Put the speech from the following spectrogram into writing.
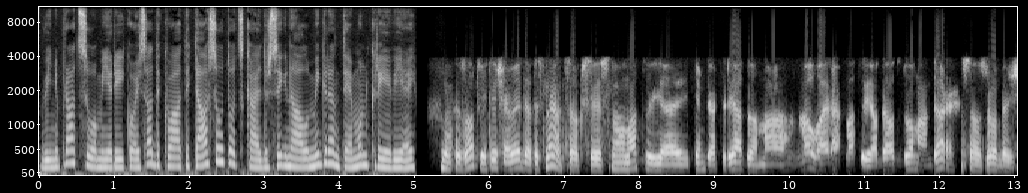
Viņa prāt Somija rīkojas adekvāti, tā sūtot skaidru signālu migrantiem un Krievijai. Nu, uz Latviju tiešā veidā tas neatsauksies. Nu, Latvijai pirmkārt ir jādomā vēl vairāk. Latvija jau daudz domā un dara savas robežas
